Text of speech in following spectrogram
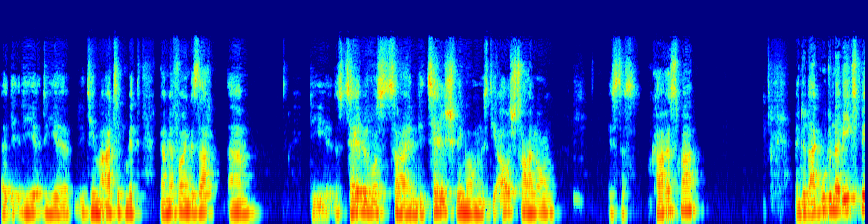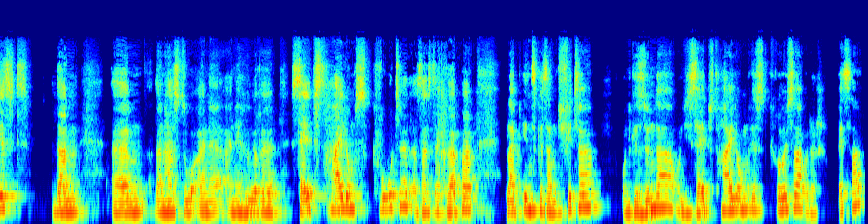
äh, die, die, die, die Thematik mit, wir haben ja vorhin gesagt, ähm, die, das Zellbewusstsein, die Zellschwingung ist die Ausstrahlung, ist das Charisma. Wenn du da gut unterwegs bist, dann, ähm, dann hast du eine, eine höhere Selbstheilungsquote. Das heißt, der Körper bleibt insgesamt fitter und gesünder und die Selbstheilung ist größer oder besser.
